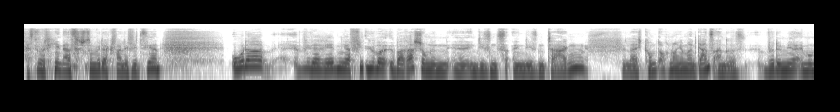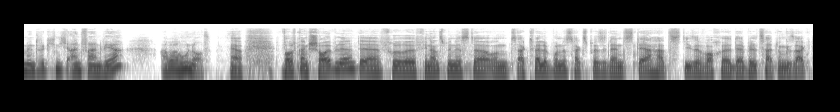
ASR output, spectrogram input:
Das würde ihn also schon wieder qualifizieren. Oder wir reden ja viel über Überraschungen äh, in diesen, in diesen Tagen. Vielleicht kommt auch noch jemand ganz anderes. Würde mir im Moment wirklich nicht einfallen, wer, aber who knows. Ja, Wolfgang Schäuble, der frühere Finanzminister und aktuelle Bundestagspräsident, der hat diese Woche der Bildzeitung gesagt,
